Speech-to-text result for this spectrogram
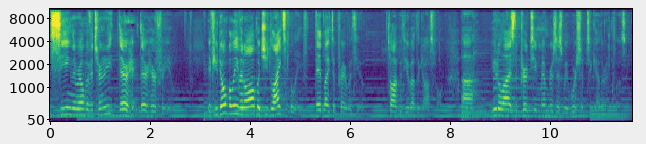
seeing the realm of eternity, they're, they're here for you. If you don't believe at all, but you'd like to believe, they'd like to pray with you, talk with you about the gospel. Uh, utilize the prayer team members as we worship together in closing.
